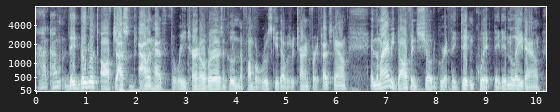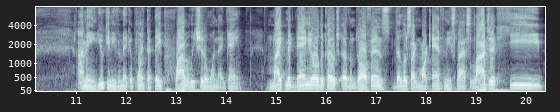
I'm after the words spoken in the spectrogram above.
I, they, they looked off. Josh Allen had three turnovers, including the fumble Ruski that was returned for a touchdown. And the Miami Dolphins showed grit. They didn't quit. They didn't lay down. I mean, you can even make a point that they probably should have won that game. Mike McDaniel, the coach of the Dolphins, that looks like Marc Anthony slash Logic, he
